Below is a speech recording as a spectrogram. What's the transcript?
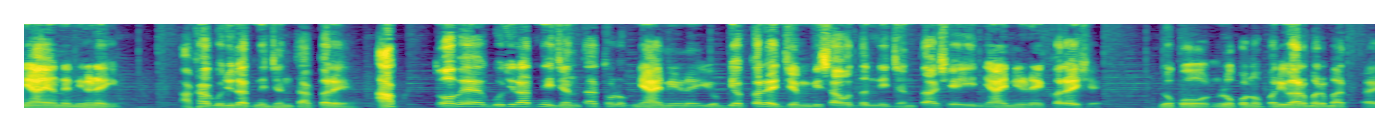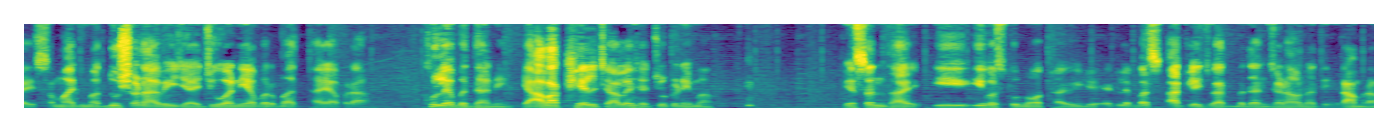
ન્યાય અને નિર્ણય આખા ગુજરાતની જનતા કરે. આ તો હવે ગુજરાતની જનતા થોડોક ન્યાય નિર્ણય યોગ્ય કરે જેમ વિસાવદરની જનતા છે એ ન્યાય નિર્ણય કરે છે. લોકો, લોકોનો પરિવાર બરબાદ થાય, સમાજમાં દૂષણ આવી જાય, જુવાનિયા બરબાદ થાય આપણા. ખુલે બધાની કે આવા ખેલ ચાલે છે ચૂંટણીમાં. વ્યસન થાય એ એ વસ્તુ ન થવી જોઈએ. એટલે બસ આટલી જ વાત બધાને જણાવ નથી. રામ રામ.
